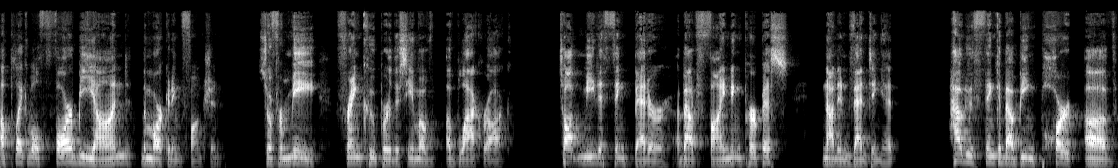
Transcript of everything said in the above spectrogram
applicable far beyond the marketing function. So for me, Frank Cooper, the CMO of, of BlackRock, taught me to think better about finding purpose, not inventing it. How to think about being part of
